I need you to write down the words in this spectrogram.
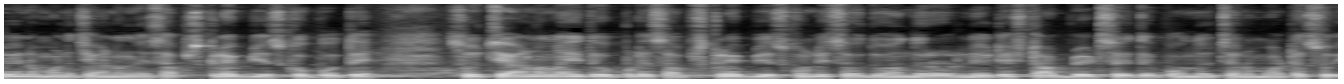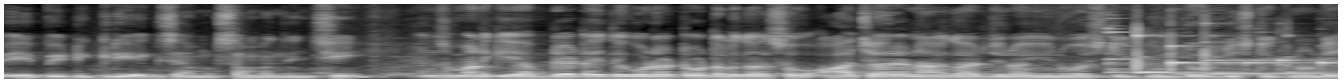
ఎవరైనా మన ఛానల్ని సబ్స్క్రైబ్ చేసుకోకపోతే సో ఛానల్ అయితే ఇప్పుడే సబ్స్క్రైబ్ చేసుకోండి. సో అందరూ లేటెస్ట్ అప్డేట్స్ అయితే పొందొచ్చు అనమాట సో ఏపీ డిగ్రీ ఎగ్జామ్కి సంబంధించి ఫ్రెండ్స్ మనకి అప్డేట్ అయితే కూడా టోటల్గా so Acharya Nagarjuna university Guntur district నుండి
